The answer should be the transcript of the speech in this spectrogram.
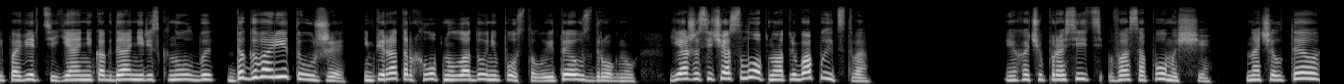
И поверьте, я никогда не рискнул бы... Да говори ты уже! Император хлопнул ладонью по столу, и Тео вздрогнул. Я же сейчас лопну от любопытства. Я хочу просить вас о помощи, начал Тео,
